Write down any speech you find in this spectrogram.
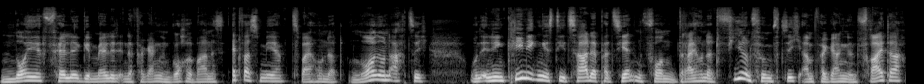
neue Fälle gemeldet. In der vergangenen Woche waren es etwas mehr, 289. Und in den Kliniken ist die Zahl der Patienten von 354 am vergangenen Freitag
